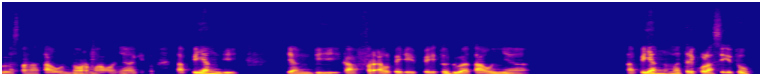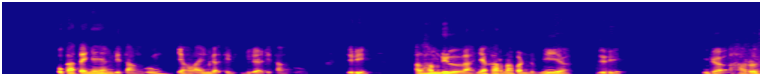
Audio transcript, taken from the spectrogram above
dua setengah tahun normalnya gitu. Tapi yang di yang di cover LPDP itu dua tahunnya. Tapi yang matrikulasi itu UKT-nya yang ditanggung, yang lain nggak ti- nggak ditanggung. Jadi alhamdulillahnya karena pandemi ya, jadi nggak harus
